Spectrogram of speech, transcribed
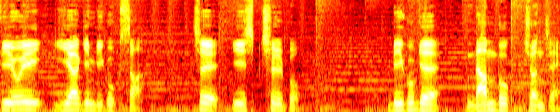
VOA 이야기 미국사 제 27부 미국의 남북 전쟁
